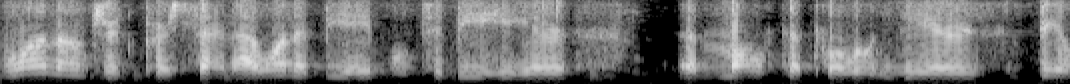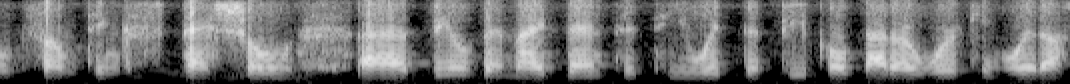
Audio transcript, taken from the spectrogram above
one hundred percent, I want to be able to be here uh, multiple years, build something special, uh, build an identity with the people that are working with us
